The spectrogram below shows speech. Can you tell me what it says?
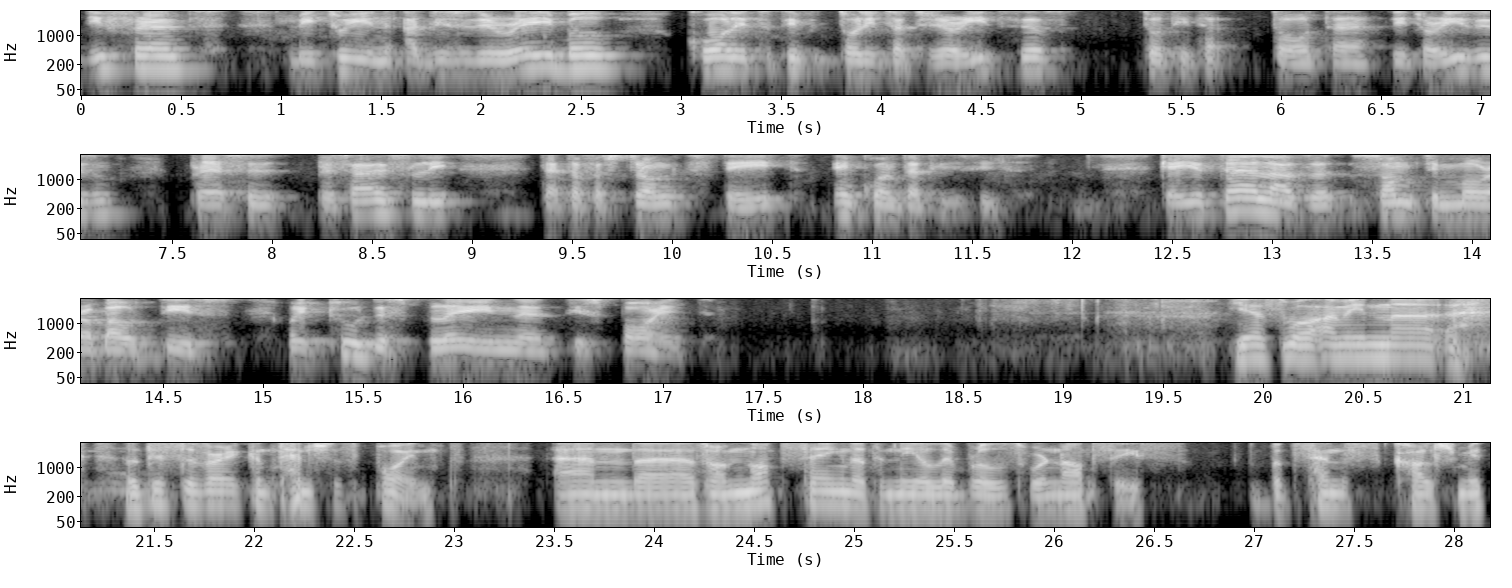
difference between a desirable qualitative totalitarianism, precisely that of a strong state and quantitative. Can you tell us something more about this? Or could explain uh, this point? Yes, well, I mean, uh, this is a very contentious point. And uh, so I'm not saying that the neoliberals were Nazis but since Carl Schmitt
